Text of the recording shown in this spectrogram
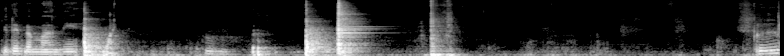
จะได้ประมาณนี้มปึ๊บ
